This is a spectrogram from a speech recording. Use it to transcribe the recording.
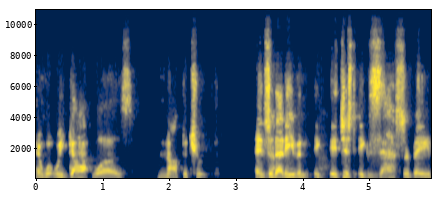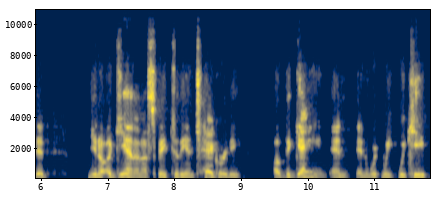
And what we got was not the truth. And so that even, it, it just exacerbated, you know, again, and I speak to the integrity of the game. And, and we, we, we keep,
